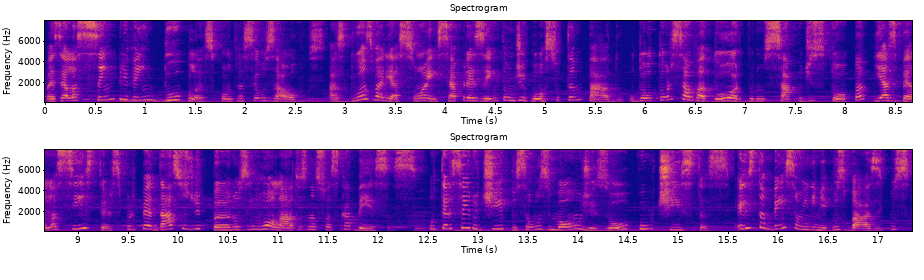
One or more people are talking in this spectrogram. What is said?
mas elas sempre vêm duplas contra seus alvos. As duas variações se apresentam de rosto tampado. O Doutor Salvador por um saco de estopa e as Bella Sisters por pedaços de panos enrolados nas suas cabeças. O terceiro tipo são os monges ou cultistas. Eles também são inimigos básicos,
